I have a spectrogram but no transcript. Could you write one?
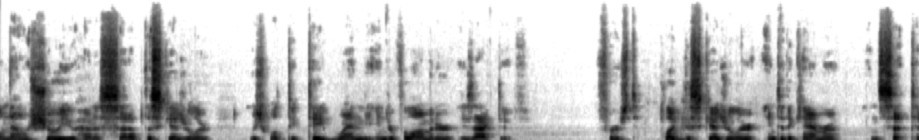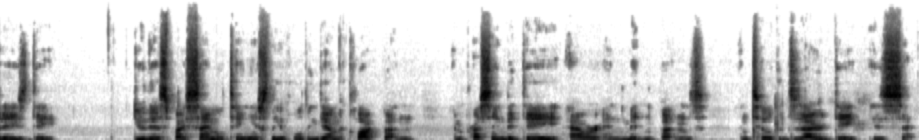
Will now show you how to set up the scheduler which will dictate when the intervalometer is active. First, plug the scheduler into the camera and set today's date. Do this by simultaneously holding down the clock button and pressing the day, hour, and minute buttons until the desired date is set.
